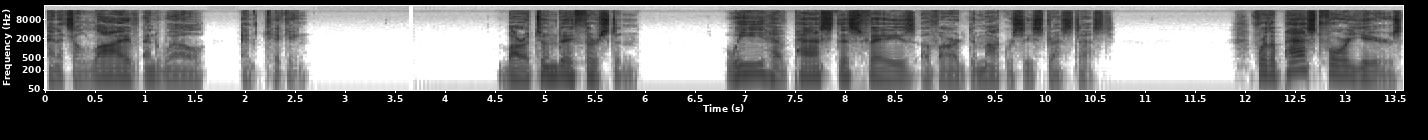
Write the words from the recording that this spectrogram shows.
and it's alive and well and kicking. Baratunde Thurston. We have passed this phase of our democracy stress test. For the past four years,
